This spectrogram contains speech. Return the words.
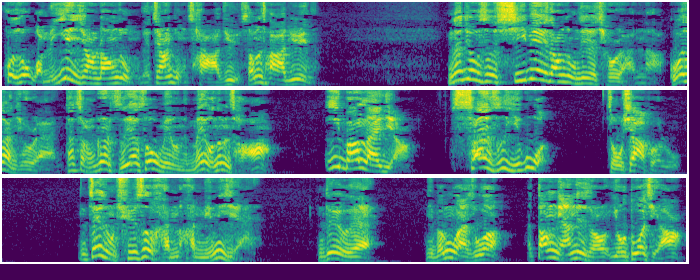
或者说我们印象当中的这样一种差距，什么差距呢？那就是 CBA 当中这些球员呐，国产球员，他整个职业寿命呢没有那么长，一般来讲，三十一过，走下坡路，这种趋势很很明显，你对不对？你甭管说当年的时候有多强，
